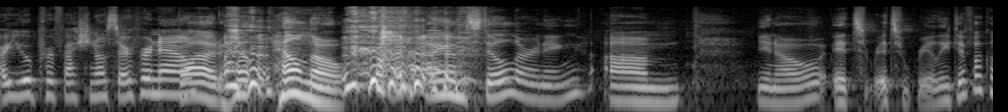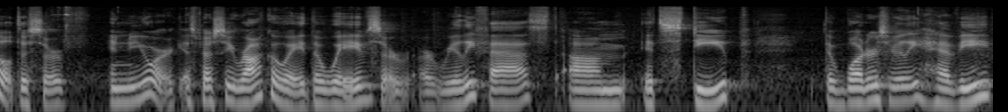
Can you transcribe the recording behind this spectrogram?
are you a professional surfer now? God, hell, hell no. I am still learning. Um, you know, it's it's really difficult to surf in New York, especially Rockaway. The waves are, are really fast. Um, it's steep. The water's really heavy.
